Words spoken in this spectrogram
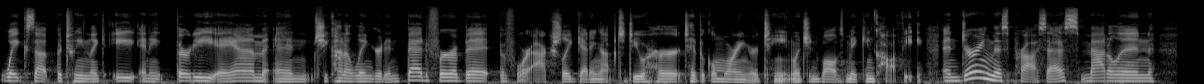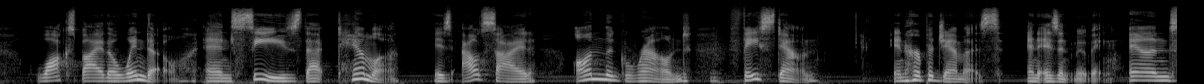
wakes up between like 8 and 8:30 a.m. and she kind of lingered in bed for a bit before actually getting up to do her typical morning routine, which involves making coffee. And during this process, Madeline walks by the window and sees that Tamla is outside on the ground, face down, in her pajamas and isn't moving. And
